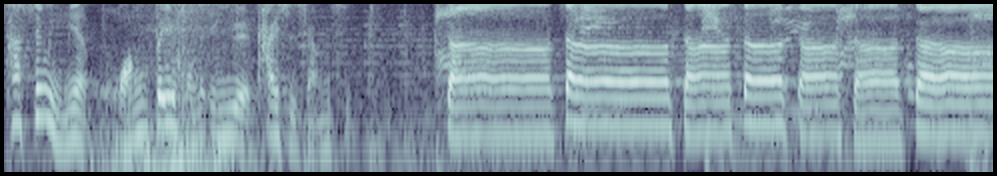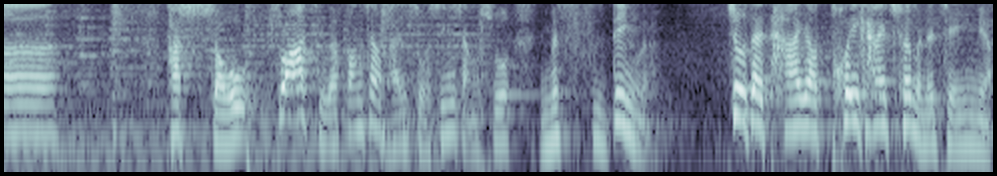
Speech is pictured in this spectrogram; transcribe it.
他心里面黄飞鸿的音乐开始响起。哒哒哒哒哒哒哒，他手抓起了方向盘锁，心想说：“你们死定了！”就在他要推开车门的前一秒，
